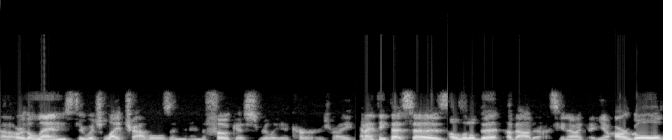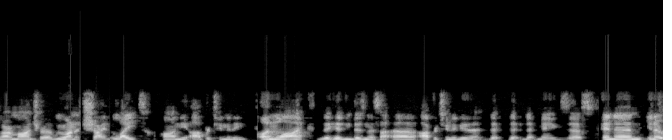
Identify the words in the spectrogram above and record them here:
uh, or the lens through which light travels and, and the focus really occurs, right? And I think that says a little bit about us. You know, you know, our goal, our mantra, we want to shine light on the opportunity, unlock the hidden business uh, opportunity that, that, that, that, may exist. And then, you know,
